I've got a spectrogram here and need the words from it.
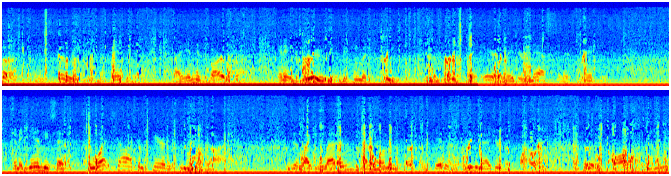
took and sowed and planted it uh, in his garden? And it grew and became a tree, and the birds of the air made their nests in its branches. And again he said, To what shall I compare the kingdom of God? Is it like leaven that a woman took and hid in three measures of flour until it was all leavened?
